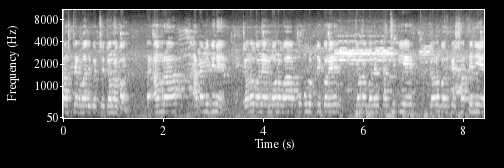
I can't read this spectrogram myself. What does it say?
রাষ্ট্রের মালিক হচ্ছে জনগণ। তাই আমরা আগামী দিনে জনগণের মনোভাব উপলব্ধি করে জনগণের কাছে গিয়ে জনগণকে সাথে নিয়ে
